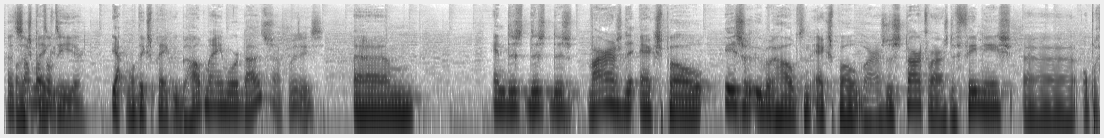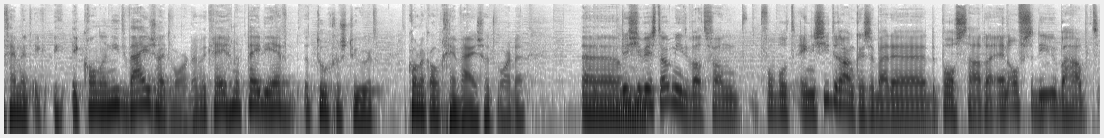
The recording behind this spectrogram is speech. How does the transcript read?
Het maar spreek- tot hier. Ja, want ik spreek überhaupt maar één woord Duits. Ja, precies. Ehm, en dus, dus, dus waar is de expo? Is er überhaupt een expo? Waar is de start? Waar is de finish? Eh, op een gegeven moment, ik, ik, ik kon er niet wijs uit worden. We kregen een pdf toegestuurd. Kon ik ook geen wijs uit worden. Ehm, dus je wist ook niet wat van bijvoorbeeld energiedranken ze bij de, de post hadden en of ze die überhaupt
